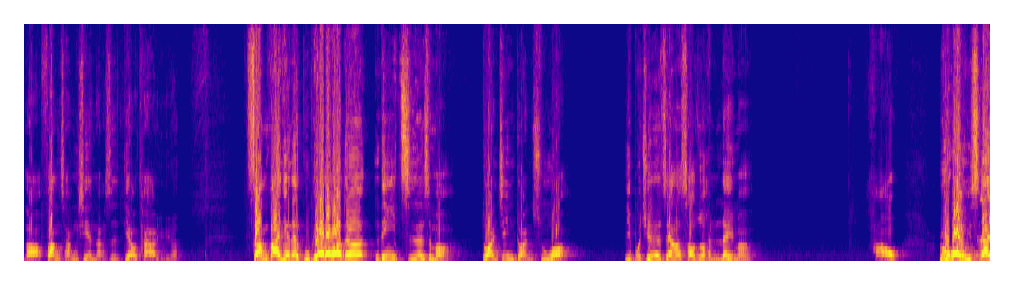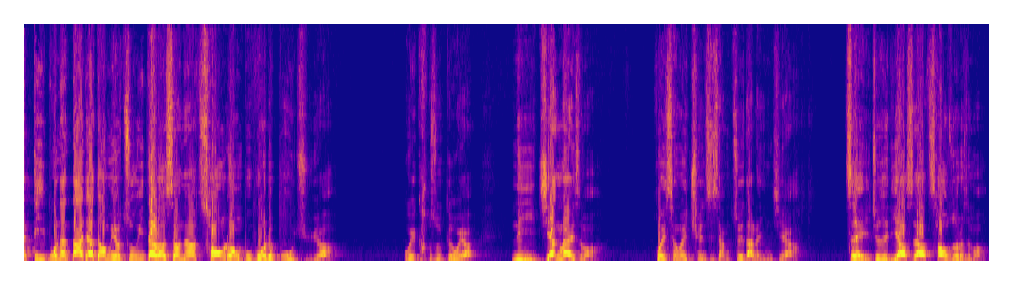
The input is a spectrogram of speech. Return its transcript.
啊，放长线啊，是钓大鱼啊，涨翻天的股票的话呢，你只能什么，短进短出啊，你不觉得这样的操作很累吗？好。如果你是在底部呢，大家都没有注意到的时候呢，从容不迫的布局啊，我会告诉各位啊，你将来什么会成为全市场最大的赢家，这也就是李老师要操作的什么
